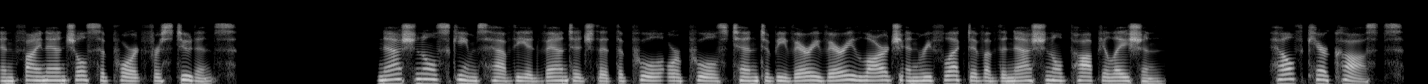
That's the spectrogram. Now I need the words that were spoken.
and financial support for students. National schemes have the advantage that the pool or pools tend to be very very large and reflective of the national population. Healthcare costs,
